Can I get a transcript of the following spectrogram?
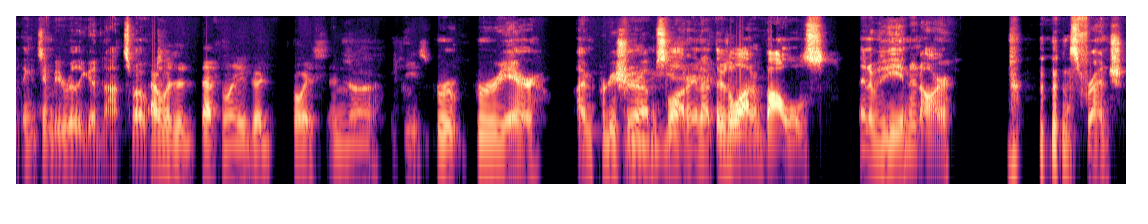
I think it's gonna be really good not smoked. That was a, definitely a good choice in uh, cheese. Gru- Gruyere. I'm pretty sure I'm Mm, slaughtering that. There's a lot of vowels and a V and an R. it's French.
